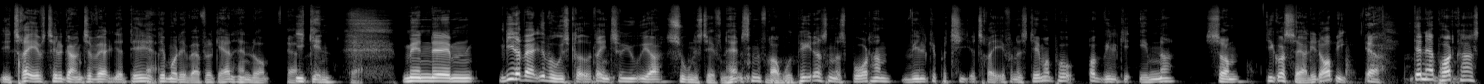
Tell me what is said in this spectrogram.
i, i 3F's tilgang til valget. Det, ja. det må det i hvert fald gerne handle om ja. igen. Ja. Men øh, lige da valget var udskrevet, der interviewede jeg Sune Steffen Hansen fra mm. Rud Petersen og spurgte ham, hvilke partier 3F'erne stemmer på, og hvilke emner som de går særligt op i. Ja. I den her podcast,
